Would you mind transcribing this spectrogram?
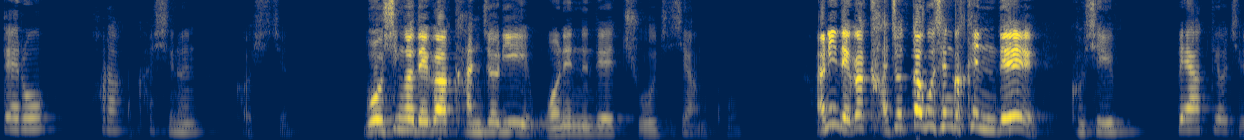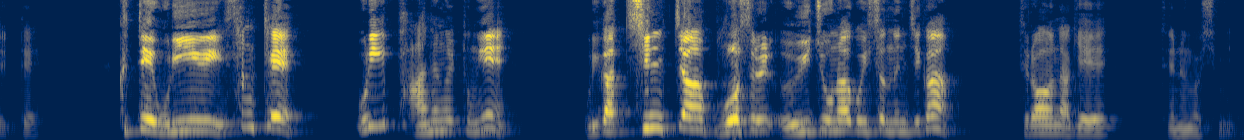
때로 허락하시는 것이죠. 무엇인가 내가 간절히 원했는데 주어지지 않고 아니 내가 가졌다고 생각했는데 그것이 빼앗겨질 때 그때 우리 상태, 우리 반응을 통해 우리가 진짜 무엇을 의존하고 있었는지가 드러나게 되는 것입니다.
